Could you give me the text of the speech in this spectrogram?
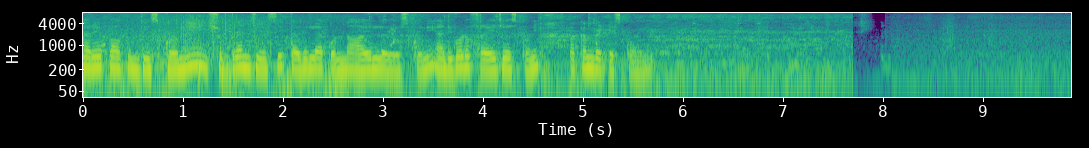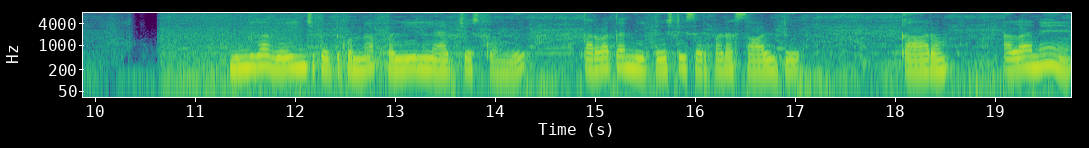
కరివేపాకుని తీసుకొని శుభ్రం చేసి తడి లేకుండా ఆయిల్లో వేసుకొని అది కూడా ఫ్రై చేసుకొని పక్కన పెట్టేసుకోండి. ముందుగా వేయించి పెట్టుకున్న పల్లీలను యాడ్ చేసుకోండి. తర్వాత మీ టేస్ట్కి సరిపడా సాల్ట్ కారం అలానే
